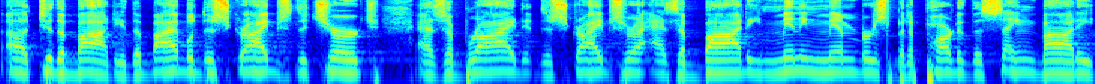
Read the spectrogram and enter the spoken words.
uh, to the body. The Bible describes the church as a bride. It describes her as a body, many members, but a part of the same body.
